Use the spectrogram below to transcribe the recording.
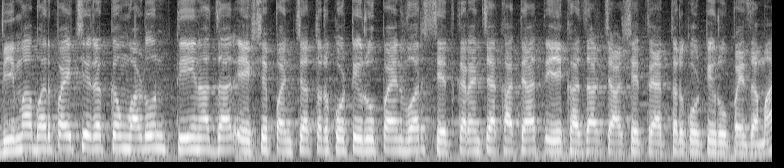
विमा भरपाईची रक्कम वाढून तीन हजार एकशे पंच्याहत्तर कोटी रुपयांवर शेतकऱ्यांच्या खात्यात एक हजार चारशे त्र्याहत्तर कोटी रुपये जमा.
